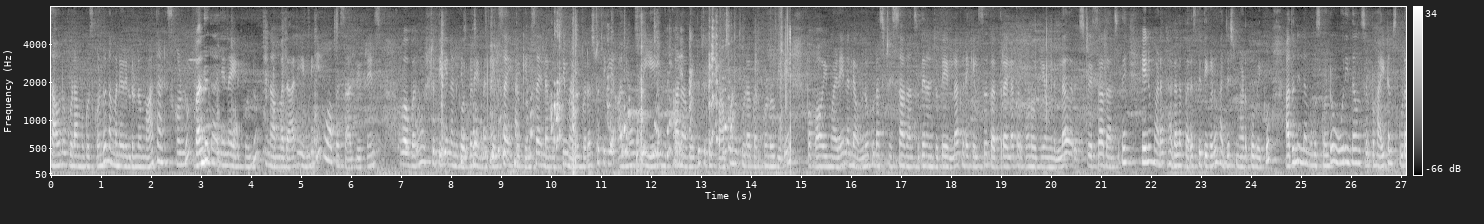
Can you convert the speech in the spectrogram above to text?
ಸಾವನು ಕೂಡ ಮುಗಿಸ್ಕೊಂಡು ನಮ್ಮ ಮನೆಯವರೆಲ್ಲರೂ ಮಾತಾಡಿಸ್ಕೊಂಡು ಬಂದ ದಾರಿಯನ್ನು ಹಿಡ್ಕೊಂಡು ನಮ್ಮ ದಾರಿಯಲ್ಲಿಗೆ ವಾಪಸ್ ಆದ್ವಿ ಫ್ರೆಂಡ್ಸ್ ಬರೋ ಅಷ್ಟೊತ್ತಿಗೆ ನನಗೆ ಹೊರಗಡೆ ಎಲ್ಲ ಕೆಲಸ ಇತ್ತು, ಕೆಲಸ ಎಲ್ಲ ಮುಗಿಸಿ ಮನೆಗೆ ಬರೋಷ್ಟೊತ್ತಿಗೆ ಆಲ್ಮೋಸ್ಟ್ ಏಳು ಮುಕ್ಕಾಲು ಆಗೋಯ್ತು. ಜೊತೆ ಪಾಪನೂ ಕೂಡ ಕರ್ಕೊಂಡು ಹೋಗಿದ್ದೆ ಪಾಪ ಈ ಮಳೆಯಲ್ಲಿ ಅವನು ಕೂಡ ಸ್ಟ್ರೆಸ್ ಆದ ಅನಿಸುತ್ತೆ. ನನ್ನ ಜೊತೆ ಎಲ್ಲ ಕಡೆ ಕೆಲಸಕ್ಕೆ ಹತ್ರ ಎಲ್ಲ ಕರ್ಕೊಂಡು ಹೋಗಿ ಅವನ್ನೆಲ್ಲ ಸ್ಟ್ರೆಸ್ ಆದ ಅನಿಸುತ್ತೆ. ಏನೂ ಮಾಡೋಕ್ಕಾಗಲ್ಲ. ಪರಿಸ್ಥಿತಿಗಳು ಅಡ್ಜಸ್ಟ್ ಮಾಡ್ಕೋಬೇಕು. ಅದನ್ನೆಲ್ಲ ಮುಗಿಸ್ಕೊಂಡು ಊರಿಂದ ಒಂದು ಸ್ವಲ್ಪ ಐಟಮ್ಸ್ ಕೂಡ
